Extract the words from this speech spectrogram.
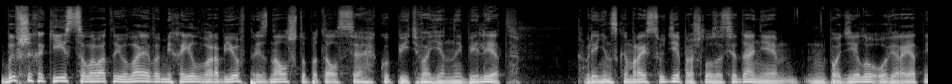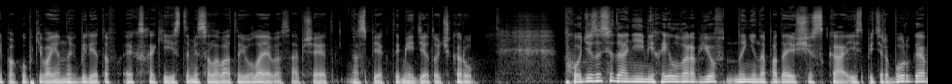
Бывший хоккеист Салавата Юлаева Михаил Воробьев признал, что пытался купить военный билет. В Ленинском райсуде прошло заседание по делу о вероятной покупке военных билетов экс-хоккеистами Салавата Юлаева, сообщает аспекты медиа.ру. В ходе заседания Михаил Воробьев, ныне нападающий СКА из Петербурга,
